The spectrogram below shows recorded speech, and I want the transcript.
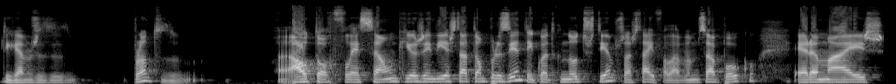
digamos, de, pronto, autorreflexão que hoje em dia está tão presente, enquanto que noutros tempos, lá está, e falávamos há pouco, era mais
